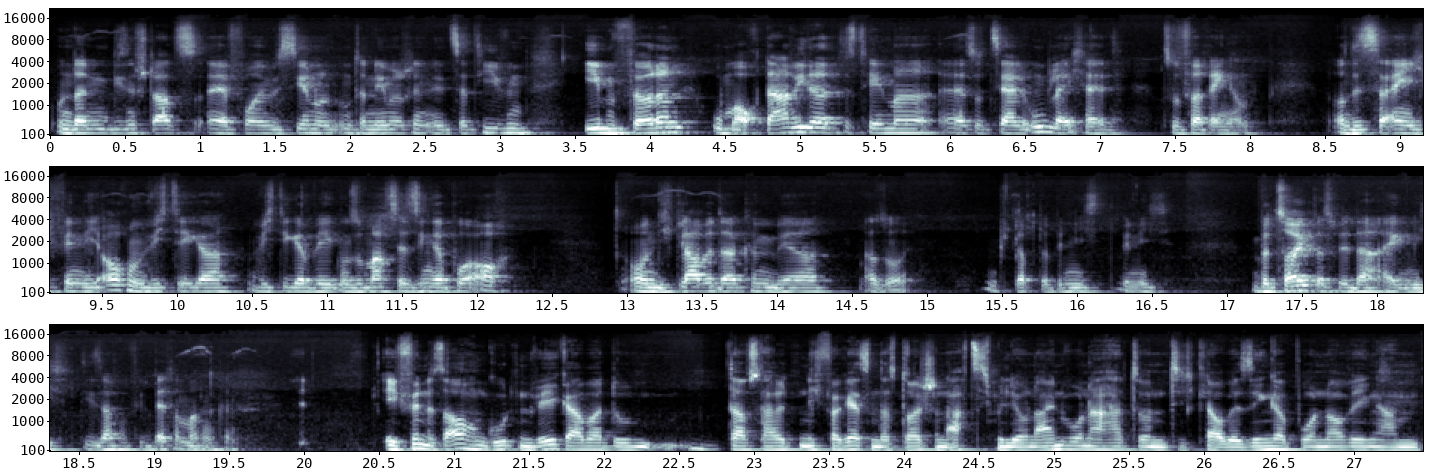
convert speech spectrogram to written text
und dann in diesen Staatsfonds investieren und unternehmerische Initiativen eben fördern, um auch da wieder das Thema äh, soziale Ungleichheit zu verringern. Und das ist eigentlich, finde ich, auch ein wichtiger, wichtiger Weg. Und so macht es ja Singapur auch. Und ich glaube, da können wir, also ich glaube, da bin ich, bin ich überzeugt, dass wir da eigentlich die Sachen viel besser machen können. Ich finde es auch einen guten Weg, aber du darfst halt nicht vergessen, dass Deutschland 80 Millionen Einwohner hat und ich glaube, Singapur und Norwegen haben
